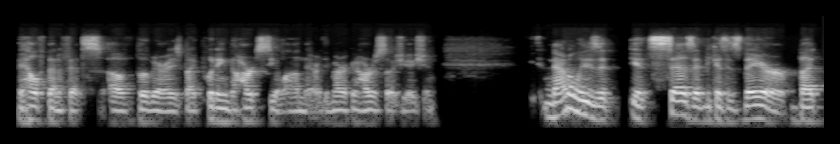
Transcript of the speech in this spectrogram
the health benefits of blueberries by putting the heart seal on there, the American Heart Association. Not only is it, it says it because it's there, but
